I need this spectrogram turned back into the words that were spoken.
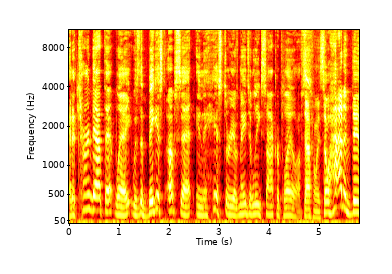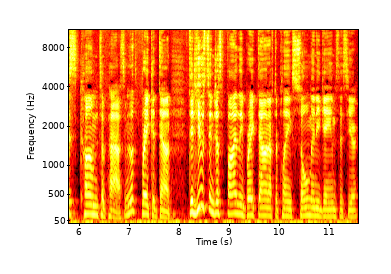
and it turned out that way. It was the biggest upset in the history of Major League Soccer playoffs. Definitely. So, how did this come to pass? I mean, let's break it down. Did Houston just finally break down after playing so many games this year?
